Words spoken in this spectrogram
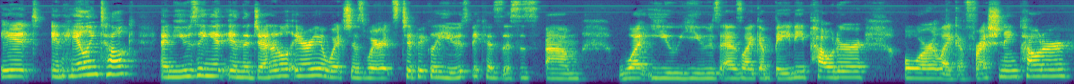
it inhaling talc and using it in the genital area, which is where it's typically used because this is um, what you use as like a baby powder or like a freshening powder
